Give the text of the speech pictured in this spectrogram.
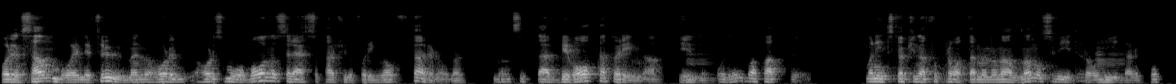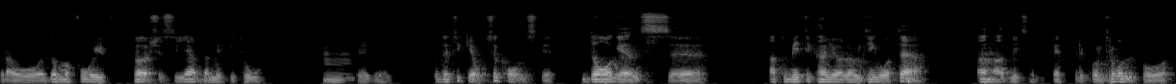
har en sambo eller fru. Men har du, har du småbarn och sådär så kanske du får ringa oftare då. Men man sitter bevakat och ringa till. Mm. Och det är bara för att man inte ska kunna få prata med någon annan och så vidare och mm. vidarekoppla och de får ju för sig så jävla mycket tok. Mm. Eh, och det tycker jag också är konstigt i dagens eh, att de inte kan göra någonting åt det. Mm. Att liksom bättre kontroll på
